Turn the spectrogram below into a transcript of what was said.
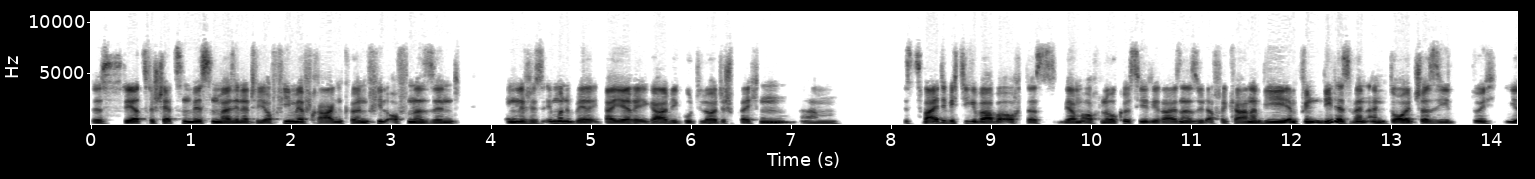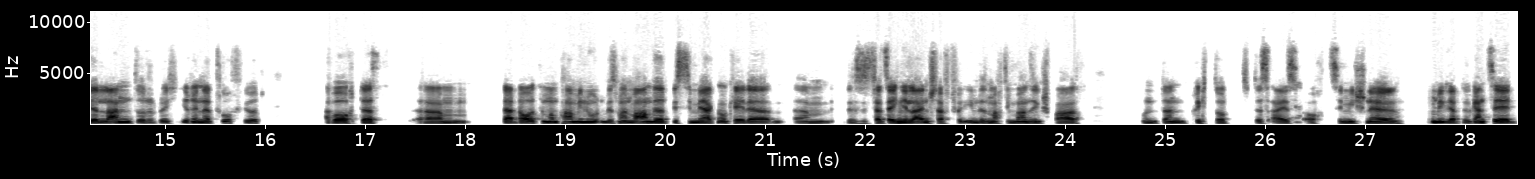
das sehr zu schätzen wissen, weil sie natürlich auch viel mehr fragen können, viel offener sind. Englisch ist immer eine Barriere, egal wie gut die Leute sprechen. Mhm. Ähm, das zweite Wichtige war aber auch, dass wir haben auch Locals hier, die reisen, also Südafrikaner. Wie empfinden die das, wenn ein Deutscher sie durch ihr Land oder durch ihre Natur führt? Aber auch das, ähm, da dauert es immer ein paar Minuten, bis man warm wird, bis sie merken, okay, der, ähm, das ist tatsächlich eine Leidenschaft für ihn, das macht ihm wahnsinnig Spaß. Und dann bricht dort das Eis auch ziemlich schnell. Und wie gesagt, das ganze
